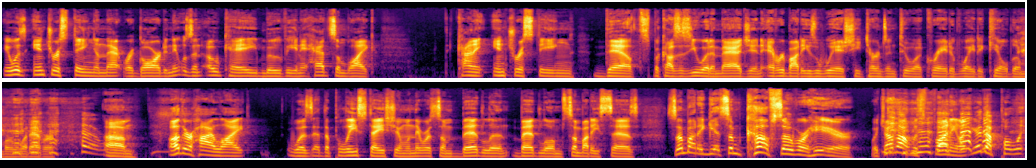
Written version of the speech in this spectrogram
it was interesting in that regard. And it was an okay movie and it had some like kind of interesting deaths because as you would imagine everybody's wish he turns into a creative way to kill them or whatever. Um, other highlight was at the police station when there was some bedlam, bedlam somebody says somebody get some cuffs over here which i thought was funny like you're the poli-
